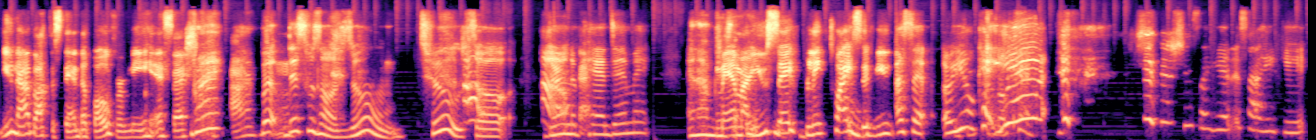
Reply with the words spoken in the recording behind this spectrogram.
You're not about to stand up over me in session. Right. I- but mm. this was on Zoom too. so Oh, during the pandemic, and I'm just ma'am, like, are you safe? Blink twice if you. I said, "Are you okay?" Okay. Yeah. She's like, "Yeah, that's how he get."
